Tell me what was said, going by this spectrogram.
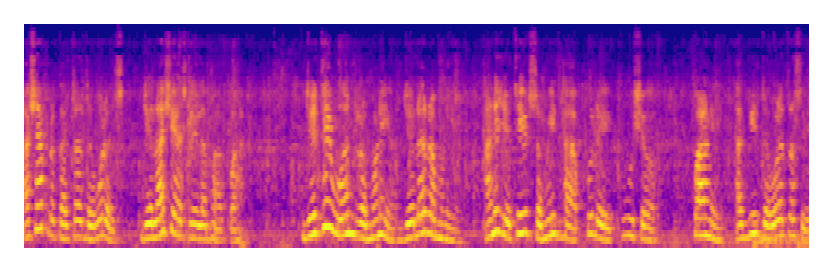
अशा प्रकारचा जवळच जलाशय असलेला भाग पहा. जेथे वन रमणीय जलरमणीय आणि जेथे समिधा फुले कुश पाणी अगदी जवळच असे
